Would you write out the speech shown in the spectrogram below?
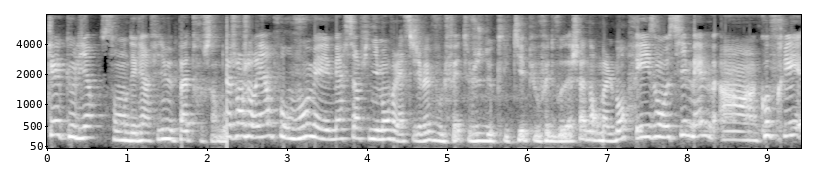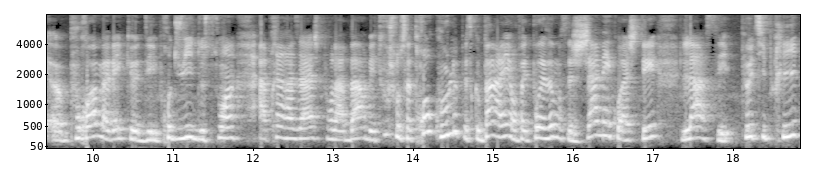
Quelques liens sont des liens infinis mais pas tous. Hein. Donc, ça change rien pour vous mais merci infiniment. Voilà si jamais vous le faites, juste de cliquer puis vous faites vos achats normalement. Et ils ont aussi même un coffret euh, pour hommes avec des produits de soins après rasage pour la barbe et tout. Je trouve ça trop cool parce que pareil en fait pour les hommes on sait jamais quoi acheter. Là c'est petit prix,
